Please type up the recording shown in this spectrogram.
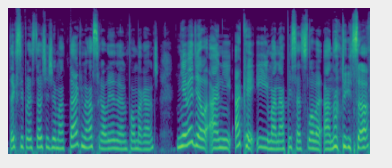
tak si predstavte, že ma tak nasral jeden pomaranč. Nevedel ani, aké I má napísať slove analýza.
